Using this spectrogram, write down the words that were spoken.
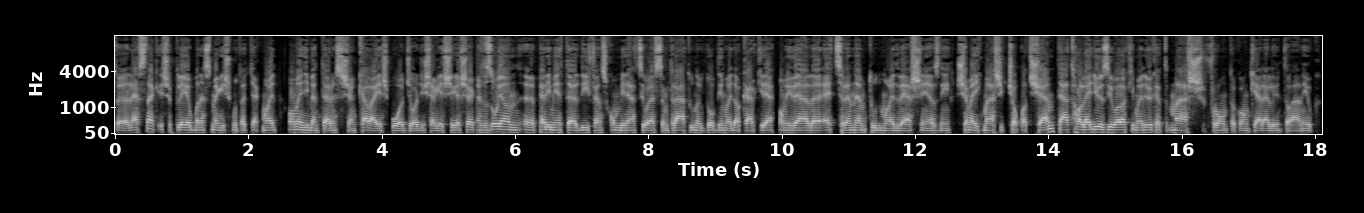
lesznek, és a play ezt meg is mutatják majd, amennyiben természetesen Kawai és Paul George is egészségesek, mert az olyan perimeter defense kombináció lesz, amit rá tudnak dobni majd akárkire, amivel egyszerűen nem tud majd versenyezni semmelyik másik csapat sem, tehát ha legyőzi valaki, majd őket más frontokon kell előnyt találniuk.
